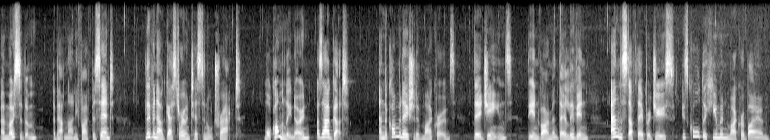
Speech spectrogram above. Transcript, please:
and most of them, about 95%, live in our gastrointestinal tract, more commonly known as our gut. And the combination of microbes, their genes, the environment they live in, and the stuff they produce is called the human microbiome.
